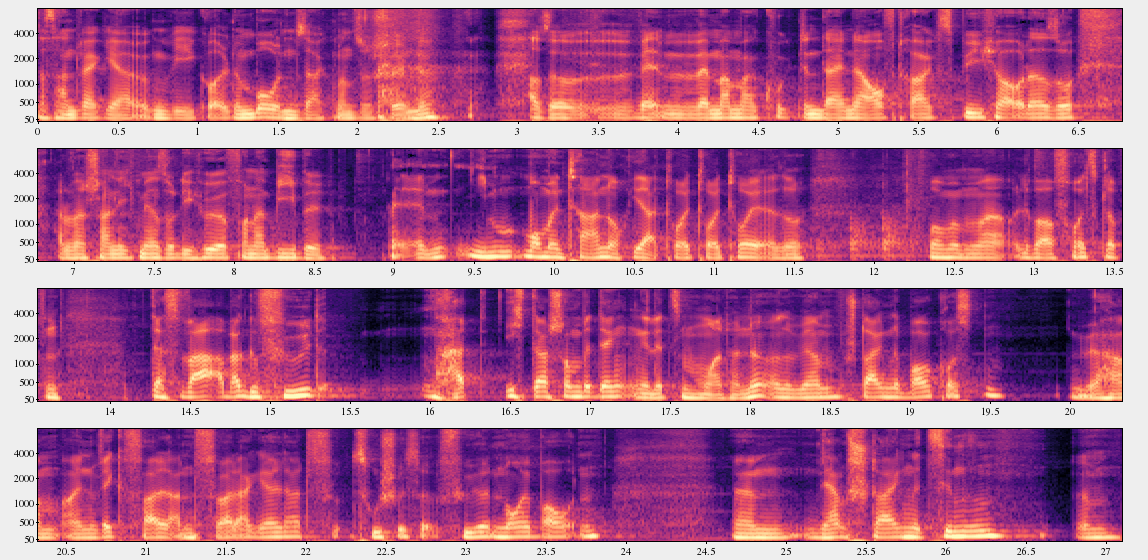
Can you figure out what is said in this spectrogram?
das Handwerk ja irgendwie goldenen Boden, sagt man so schön. Ne? Also wenn, wenn man mal guckt in deine Auftragsbücher oder so, hat wahrscheinlich mehr so die Höhe von der Bibel. Ähm, momentan noch, ja, toi, toi, toi. Also wollen wir mal lieber auf Holz klopfen. Das war aber gefühlt, hatte ich da schon Bedenken in den letzten Monaten. Ne? Also wir haben steigende Baukosten, wir haben einen Wegfall an Fördergelder, Zuschüsse für Neubauten. Ähm, wir haben steigende Zinsen. Ähm,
